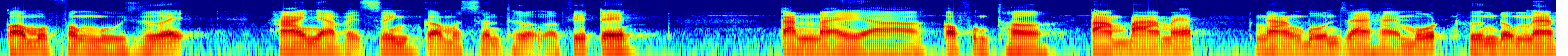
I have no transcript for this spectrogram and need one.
có một phòng ngủ dưới hai nhà vệ sinh có một sân thượng ở phía trên. Căn này có phòng thờ 83m ngang 4 dài 21 hướng đông nam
